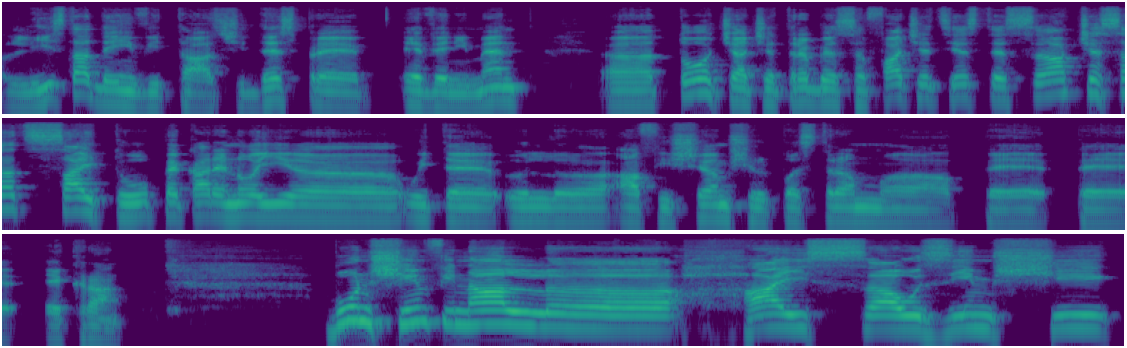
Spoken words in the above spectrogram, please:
lista de invitați și despre eveniment, tot ceea ce trebuie să faceți este să accesați site-ul pe care noi, uite, îl afișăm și îl păstrăm pe, pe ecran. Bun, și în final, hai să auzim și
